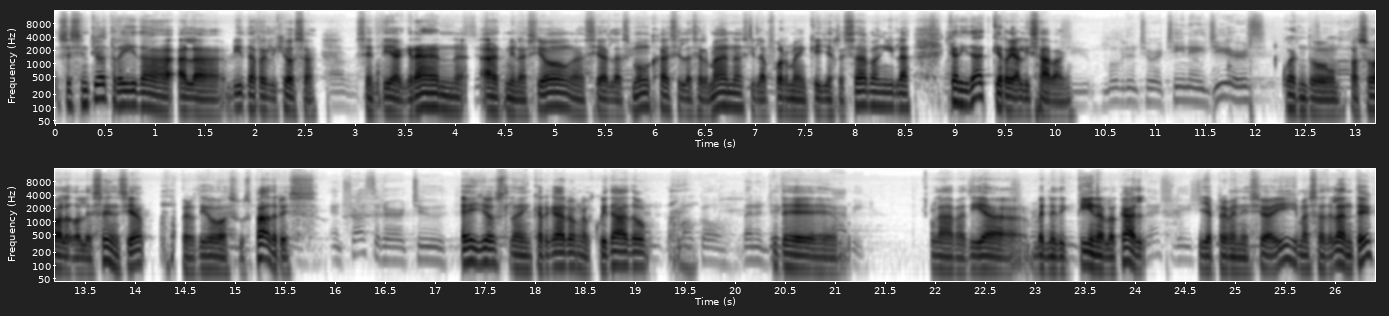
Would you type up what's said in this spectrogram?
se sintió atraída a la vida religiosa. Sentía gran admiración hacia las monjas y las hermanas y la forma en que ellas rezaban y la caridad que realizaban. Cuando pasó a la adolescencia, perdió a sus padres. Ellos la encargaron al cuidado de la abadía benedictina local. Ella permaneció ahí y más adelante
